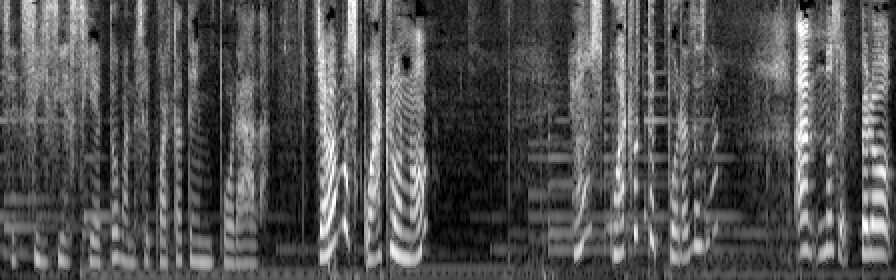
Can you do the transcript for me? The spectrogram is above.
dice, sí, sí es cierto, van a ser cuarta temporada. Llevamos cuatro, ¿no? Llevamos cuatro temporadas, ¿no? Ah, no sé, pero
